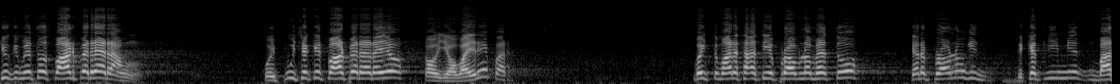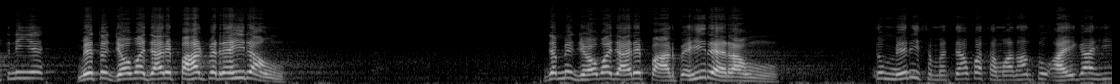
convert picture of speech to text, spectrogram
क्योंकि मैं तो उस पहाड़ पर रह रहा हूँ। कोई पूछे किस पहाड़ पर रह रहे हो? कहो यह रे पर। भाई, तुम्हारे साथ ये प्रॉब्लम है तो? कह रहे प्रॉब्लम की दिक्कत की बात नहीं है। मैं तो जौबा जा रहे पहाड़ पर रह ही रहा हूँ। जब मैं जहोबा जा रहे पहाड़ पर ही रह रहा हूँ तो मेरी समस्याओं का समाधान तो आएगा ही।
